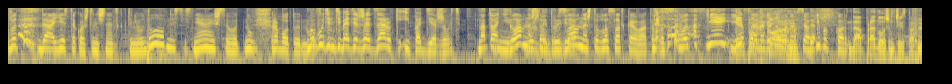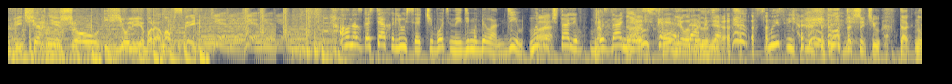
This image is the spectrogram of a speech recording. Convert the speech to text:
Вот, да, есть такое, что начинается как-то неудобно, стесняешься, вот, ну, работаю Мы этим. будем тебя держать за руки и поддерживать. На то они Главное, нужны, что, друзья. главное, чтобы была сладкая вата. Вот, с- вот с ней я И с вами готова попкорн. на все. И попкорн. Да, продолжим через пару минут. Вечернее шоу Юлии Барановской. А у нас в гостях Люся Чеботина и Дима Билан. Дим, мы А. прочитали в издании А, «Русское». вспомнила про меня. В смысле? Ладно, шучу. Так, ну,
